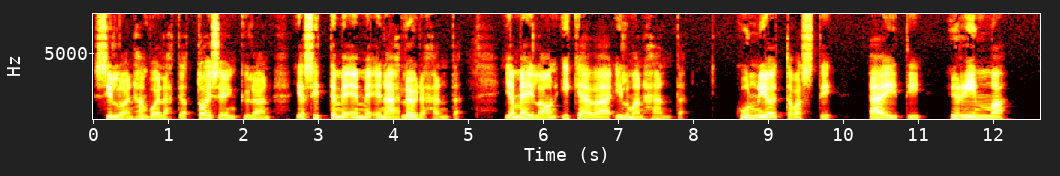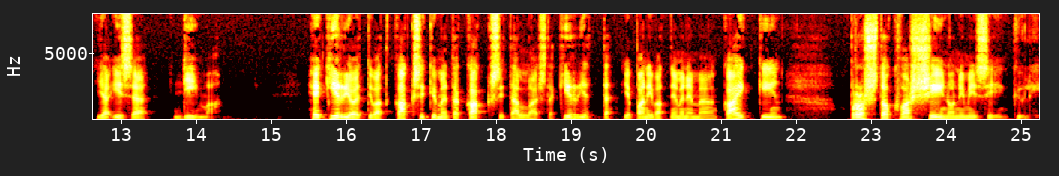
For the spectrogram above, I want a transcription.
Silloin hän voi lähteä toiseen kylään ja sitten me emme enää löydä häntä ja meillä on ikävää ilman häntä. Kunnioittavasti äiti Rimma ja isä Dima. He kirjoittivat 22 tällaista kirjettä ja panivat ne menemään kaikkiin Prostokvashino nimisiin kyliin.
